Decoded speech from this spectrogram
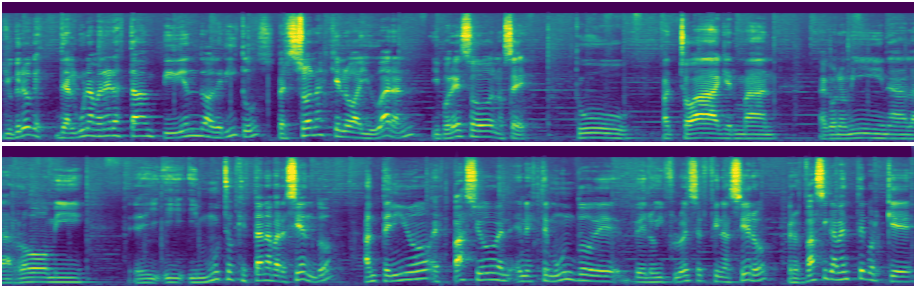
yo creo que de alguna manera estaban pidiendo a gritos personas que los ayudaran. Y por eso, no sé, tú, Pancho Ackerman, la Economina, la Romy eh, y, muchos que están apareciendo han tenido espacio en, este mundo de, los influencers financieros, pero es básicamente porque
